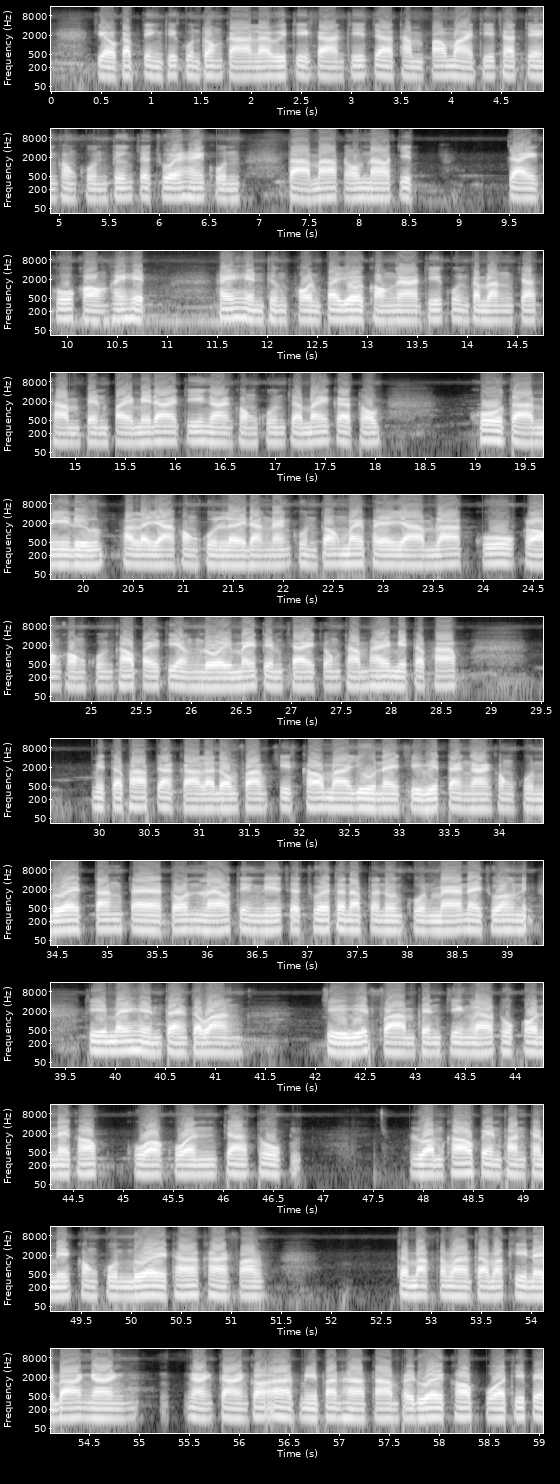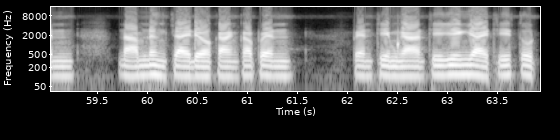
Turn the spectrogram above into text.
เกี่ยวกับสิ่งที่คุณต้องการและวิธีการที่จะทำเป้าหมายที่ชัดเจนของคุณซึ่งจะช่วยให้คุณสามารถโน้มน้าวจิตใจคู่ครองให้เห็นให้เห็นถึงผลประโยชน์ของงานที่คุณกำลังจะทำเป็นไปไม่ได้ที่งานของคุณจะไม่กระทบ คู่สามีหรือภรรยาของคุณเลย ดังนั้นคุณต้องไม่พยายามลากคู่ครองของคุณเข้าไปเสี่ยงโดยไม่เต็มใจจงทำให้มิตรภาพ มิตรภาพจากการระดมความคิดเข้ามาอยู่ในชีวิตแต่งงานของคุณด้วยตั้งแต่ต้นแล้วสิ่งนี้จะช่วยสนับสนุนคุณแม้ในช่วงที่ไม่เห็นแสงสว่างชีวิตความเป็นจริงแล้วทุกคนในครอบครัวควรจะถูก รวมเข้าเป็นพันธมิตรของคุณด้วย ถ้าขาดความสมัครสมานสามัคคีในบ้านงานงานการก็อาจมีปัญหาตามไปด้วยครอบครัวที่เป็นน้ำหนึ่งใจเดียวกันก็เป็นเป็นทีมงานที่ยิ่งใหญ่ที่สุด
